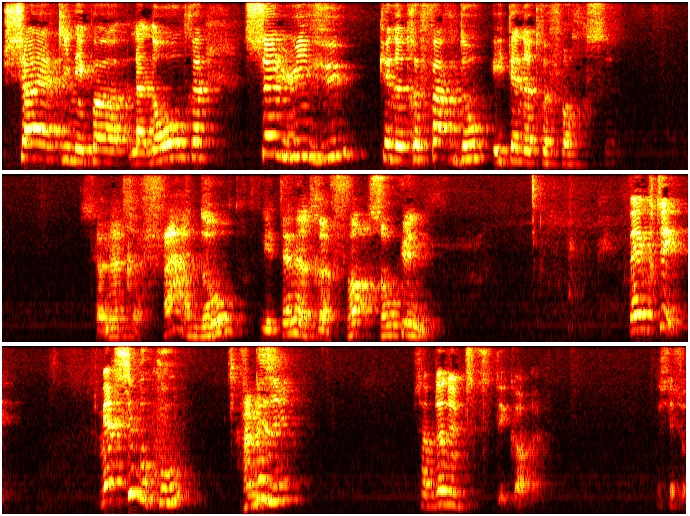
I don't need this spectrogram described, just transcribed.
chair qui n'est pas la nôtre. Celui vu que notre fardeau était notre force. Que notre fardeau était notre force, aucune. Ben écoutez, merci beaucoup. Ça fait plaisir. Ça me donne une petite idée quand même. C'est ça.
